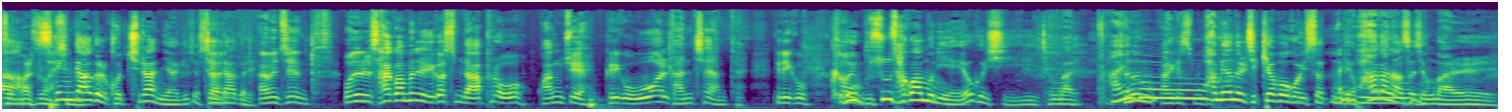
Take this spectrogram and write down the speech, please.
아니라 말씀하시는 생각을 고치란 이야기죠. 생각을. 자, 아무튼 오늘 사과문을 읽었습니다. 앞으로 광주에 그리고 5월 단체한테 그리고 그게 또 무슨 사과문이에요, 그것이 정말. 아이고. 저는 알겠습니다. 화면을 지켜보고 있었는데 아이고. 화가 나서 정말.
